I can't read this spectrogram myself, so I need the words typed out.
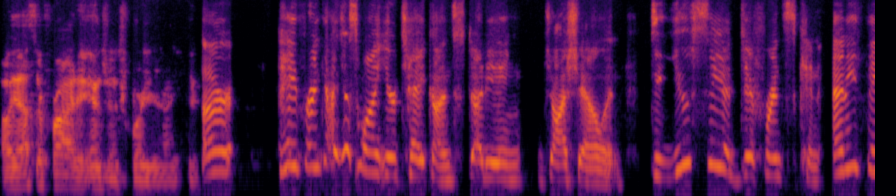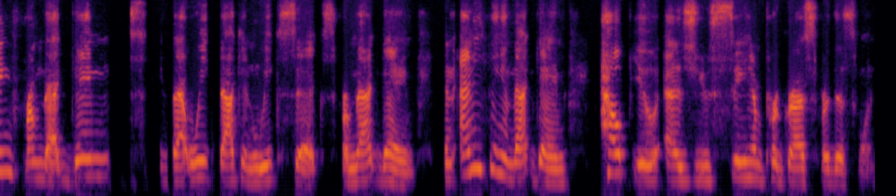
Oh yeah, that's a Friday entrance for you right there. All right. Hey Frank, I just want your take on studying Josh Allen. Do you see a difference? Can anything from that game that week back in week six from that game, and anything in that game help you as you see him progress for this one?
